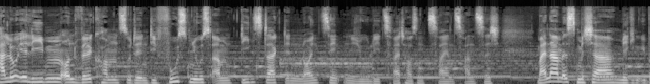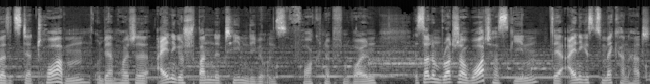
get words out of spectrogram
Hallo ihr Lieben und willkommen zu den Diffus News am Dienstag, den 19. Juli 2022. Mein Name ist Micha, mir gegenüber sitzt der Torben und wir haben heute einige spannende Themen, die wir uns vorknöpfen wollen. Es soll um Roger Waters gehen, der einiges zu meckern hat.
